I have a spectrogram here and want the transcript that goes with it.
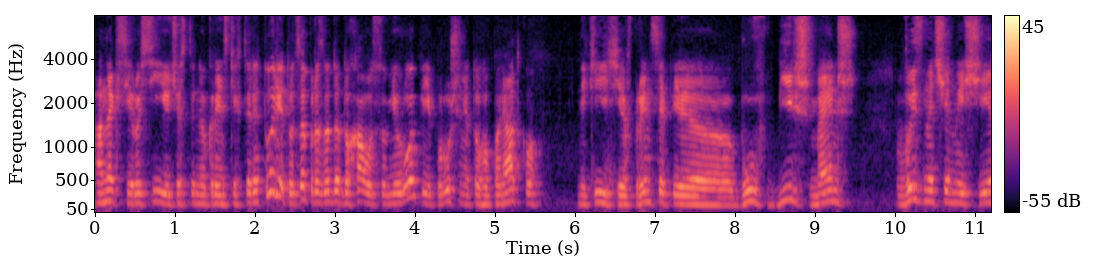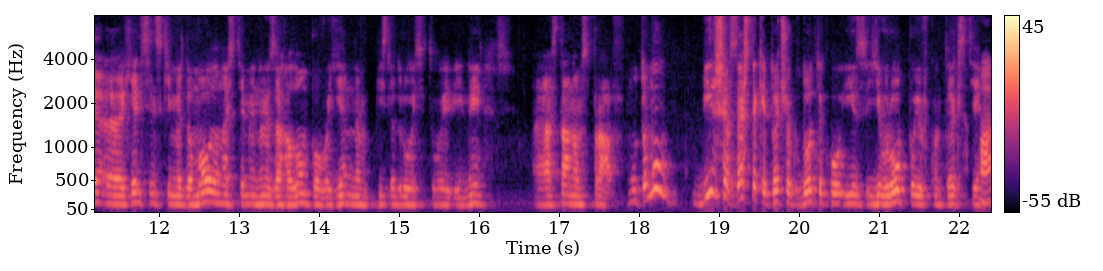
анексії Росією частини українських територій, то це призведе до хаосу в Європі і порушення того порядку, який в принципі е, був більш-менш визначений ще е, гельсінськими домовленостями, ну і загалом повоєнним після Другої світової війни е, станом справ. Ну тому більше все ж таки точок дотику із Європою в контексті А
